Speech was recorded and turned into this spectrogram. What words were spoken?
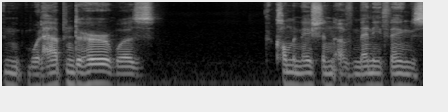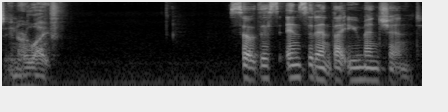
And what happened to her was the culmination of many things in her life. So, this incident that you mentioned,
